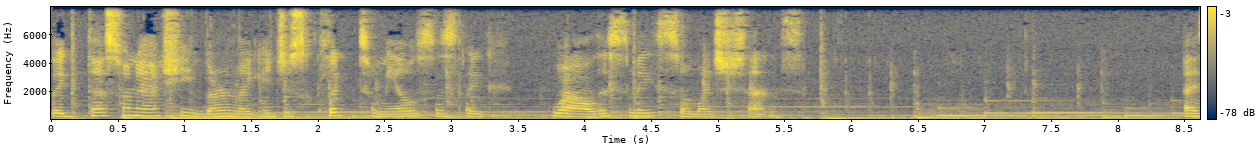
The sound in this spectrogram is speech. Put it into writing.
like, that's when I actually learned, like, it just clicked to me. I was just like, wow, this makes so much sense. I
